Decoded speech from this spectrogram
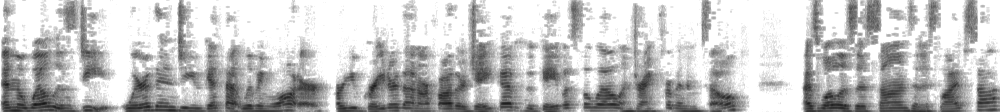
and the well is deep. Where then do you get that living water? Are you greater than our father Jacob who gave us the well and drank from it himself, as well as his sons and his livestock?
